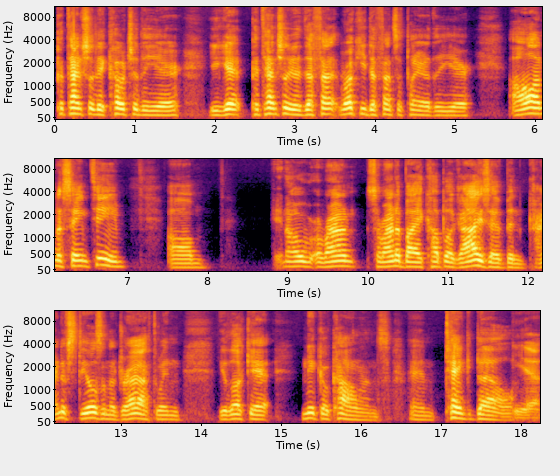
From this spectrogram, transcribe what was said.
potentially the coach of the year. You get potentially the def- rookie defensive player of the year, all on the same team. Um, you know, around surrounded by a couple of guys that have been kind of steals in the draft. When you look at Nico Collins and Tank Dell, yeah.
